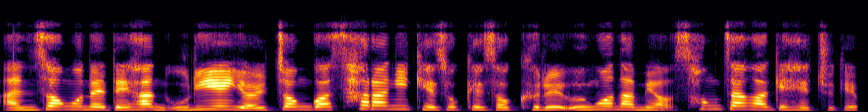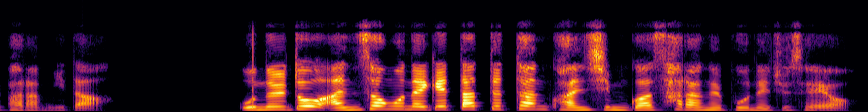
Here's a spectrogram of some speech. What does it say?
안성훈에 대한 우리의 열정과 사랑이 계속해서 그를 응원하며 성장하게 해주길 바랍니다. 오늘도 안성훈에게 따뜻한 관심과 사랑을 보내주세요.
